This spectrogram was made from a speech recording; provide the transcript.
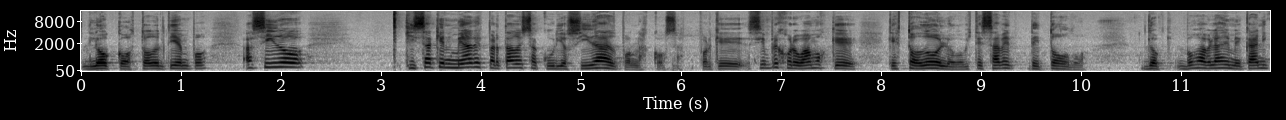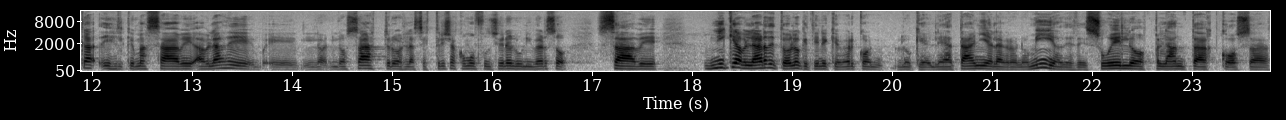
locos todo el tiempo, ha sido quizá quien me ha despertado esa curiosidad por las cosas, porque siempre jorobamos que, es todólogo, ¿viste? sabe de todo. Vos hablas de mecánica, es el que más sabe, hablas de eh, lo- los astros, las estrellas, cómo funciona el universo, sabe. Ni que hablar de todo lo que tiene que ver con lo que le atañe a la agronomía, desde suelos, plantas, cosas,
